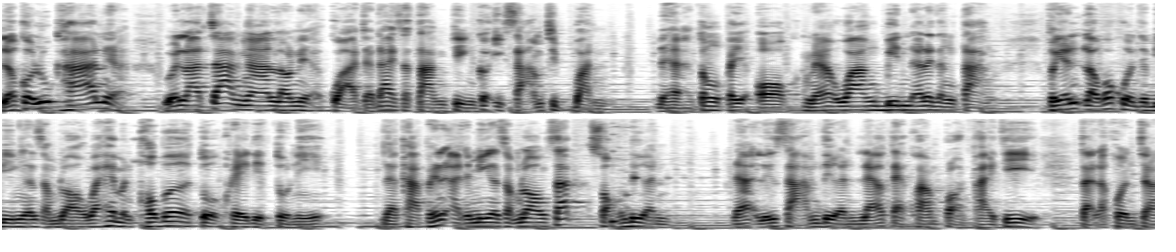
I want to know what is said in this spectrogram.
แล้วก็ลูกค้าเนี่ยเวลาจ้างงานเราเนี่ยกว่าจะได้สตางค์จริงก็อีก 30 วันนะฮะต้องไปออกนะวางบินอะไรต่างๆ เพราะฉะนั้นเราก็ควรจะมีเงินสำรองไว้ให้มัน cover ตัวเครดิตตัวนี้นะครับเพราะฉะนั้นอาจจะมีเงินสำรองสัก 2 เดือน นะหรือ 3 เดือนแล้วแต่ความปลอดภัยที่แต่ละคนจะ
